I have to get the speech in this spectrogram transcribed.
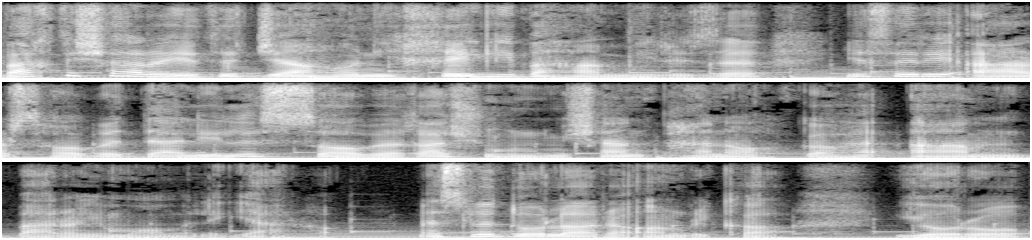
وقتی شرایط جهانی خیلی به هم میریزه یه سری ارزها به دلیل سابقه شون میشن پناهگاه امن برای معاملهگرها. مثل دلار آمریکا، یورو،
